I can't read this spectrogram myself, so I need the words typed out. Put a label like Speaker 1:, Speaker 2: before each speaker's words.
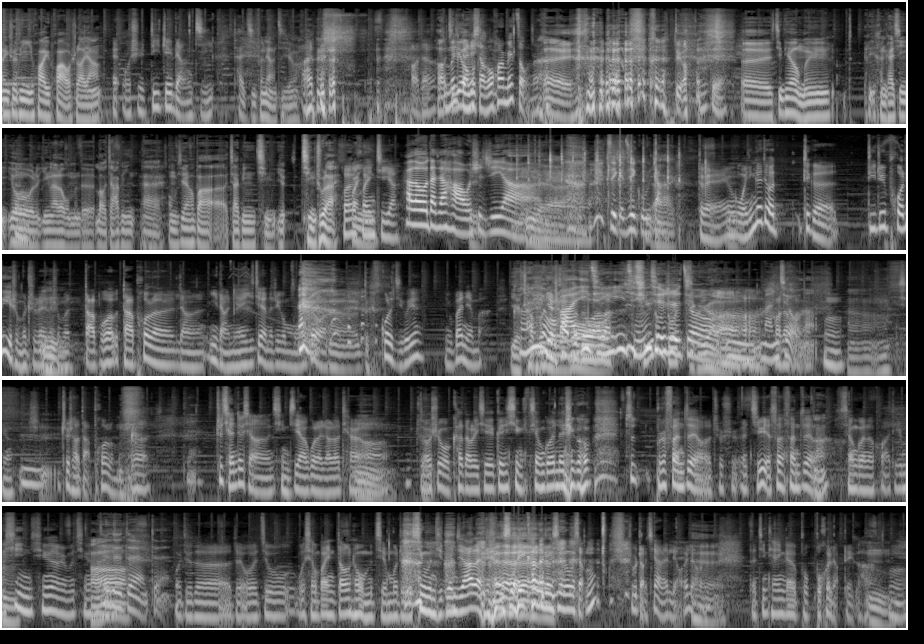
Speaker 1: 欢迎收听一画一画，我是老杨。
Speaker 2: 哎，我是 DJ 两极，
Speaker 1: 太极分两极了。
Speaker 2: 啊，好的，
Speaker 1: 好
Speaker 2: 怎
Speaker 1: 今天我们
Speaker 2: 么感觉小红花没走呢？
Speaker 1: 哎，对吧？
Speaker 2: 对，
Speaker 1: 呃，今天我们很很开心，又迎来了我们的老嘉宾。哎，我们先要把呃嘉宾请有请出来，
Speaker 2: 欢
Speaker 1: 迎
Speaker 2: 欢迎基亚。
Speaker 3: Hello，大家好，我是 Gia，、
Speaker 1: 嗯
Speaker 3: 自己给自己鼓掌。
Speaker 1: 哎
Speaker 2: 对我应该就这个 DJ 破例什么之类的，
Speaker 1: 嗯。
Speaker 2: 什么打破打破了两一两年一见的这个魔咒
Speaker 1: 对，
Speaker 2: 过了几个月，有半年吧。
Speaker 1: 也差不多，
Speaker 3: 有吧，
Speaker 2: 也差不
Speaker 3: 疫情疫
Speaker 1: 情
Speaker 3: 情其实就蛮久了，
Speaker 2: 嗯，
Speaker 1: 嗯，
Speaker 2: 行，
Speaker 3: 嗯，
Speaker 2: 至少打破了嘛。嗯，
Speaker 3: 对。
Speaker 2: 之前就想请基亚过来聊聊天啊，
Speaker 1: 嗯
Speaker 2: 主要是我看到了一些跟性相关的这个，这不是犯罪啊，就是呃，其实也算犯罪了，
Speaker 1: 啊？
Speaker 2: 相关的话题，什么
Speaker 1: 嗯。
Speaker 2: 性侵啊，什么侵害，
Speaker 1: 啊。
Speaker 3: 对对对。对，
Speaker 2: 我觉得，对我就我想把你当成我们节目这个性问题专家来着，所以看到这种新闻，我想，嗯，是不是找接下来聊一聊？
Speaker 1: 呃
Speaker 2: 但今天应该不不会聊这个哈，
Speaker 1: 嗯。
Speaker 2: 嗯，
